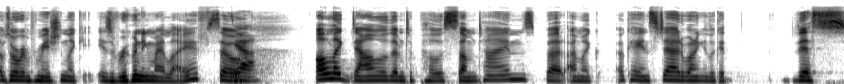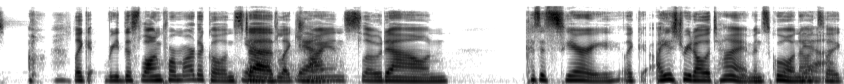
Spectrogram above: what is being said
absorb information like is ruining my life. So yeah I'll like download them to post sometimes, but I'm like, okay, instead, why don't you look at this like read this long form article instead, Yeah, like yeah. try and slow down cuz it's scary. Like I used to read all the time in school, and now it's like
